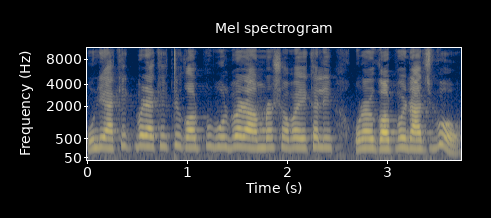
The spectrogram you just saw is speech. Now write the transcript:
উনি এক একবার এক একটা গল্প বলবার আমরা সবাই খালি ওনার গল্পে নাচবো?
